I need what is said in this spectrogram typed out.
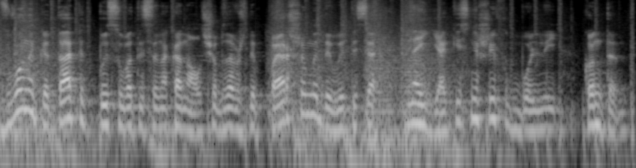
у дзвоники та підписуватися на канал, щоб завжди першими дивитися найякісніший футбольний контент.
